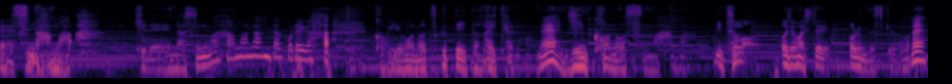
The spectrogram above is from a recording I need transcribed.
えー、砂浜。綺麗な砂浜なんだ、これが。こういうものを作っていただいてるのね。人工の砂浜。いつもお邪魔しておるんですけどもね。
